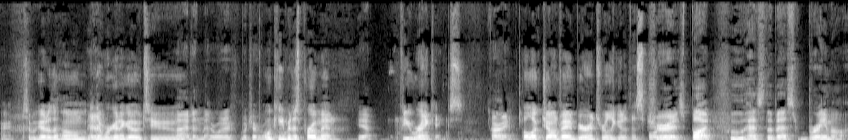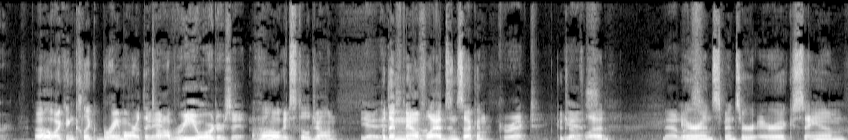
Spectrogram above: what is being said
All right, so we go to the home, and then we're gonna go uh, it doesn't matter. Whatever, whichever. We'll keep it as pro men. Yeah. View rankings. All right. Oh look, John Van Buren's really good at this sport. Sure is. But who has the best Braemar? Oh, I can click Braemar at the And top. it reorders it. Oh, it's still John. Yeah. But then now Vlad's in second. Correct. Good Yes. job, Vlad. Let's, Aaron, Spencer, Eric, Sam.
